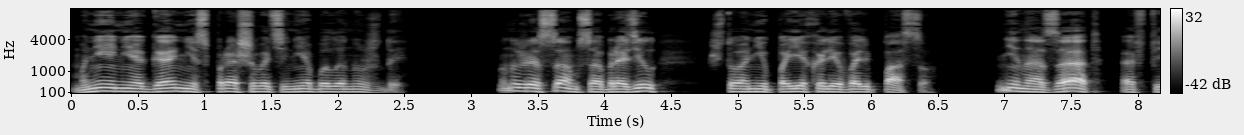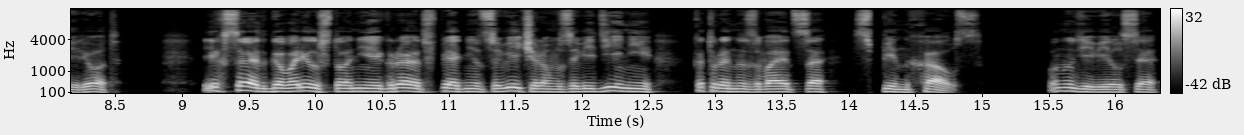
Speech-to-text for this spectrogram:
Мнения Ганни спрашивать не было нужды. Он уже сам сообразил, что они поехали в Альпасо. Не назад, а вперед. Их сайт говорил, что они играют в пятницу вечером в заведении, которое называется «Спинхаус». Он удивился,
